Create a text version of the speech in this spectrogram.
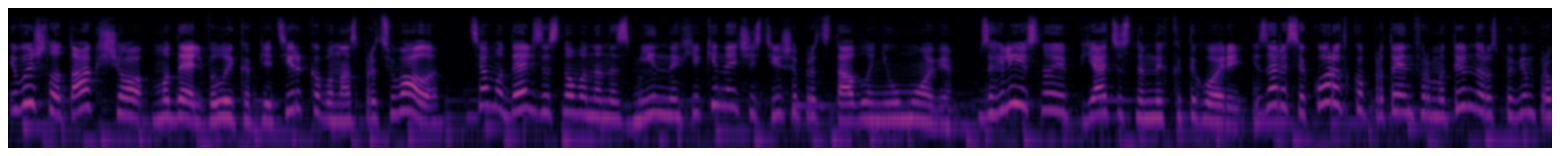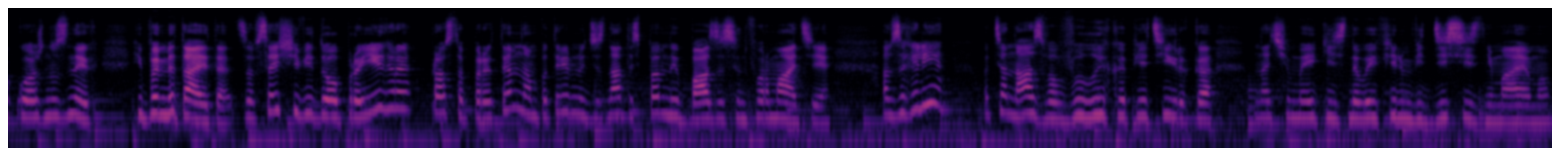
і вийшло так, що модель Велика П'ятірка вона спрацювала. Ця модель заснована на змінних, які найчастіше представлені у мові. Взагалі існує п'ять основних категорій. І зараз я коротко, проте інформативно розповім про кожну з них. І пам'ятайте, це все ще відео про ігри. Просто перед тим нам потрібно дізнатись певний базис інформації. А взагалі, оця назва Велика П'ятірка, наче ми якийсь новий фільм від DC знімаємо.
